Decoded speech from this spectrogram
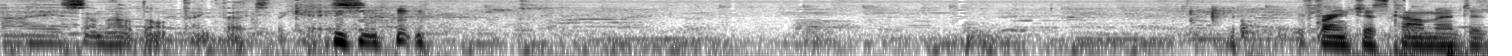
I somehow don't think that's the case. Frank just commented.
